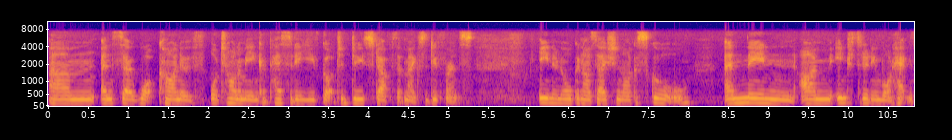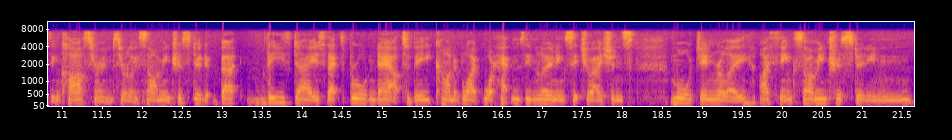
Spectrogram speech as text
um, and so what kind of autonomy and capacity you've got to do stuff that makes a difference in an organisation like a school. And then I'm interested in what happens in classrooms, really. So I'm interested, but these days that's broadened out to be kind of like what happens in learning situations more generally, I think. So I'm interested in,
